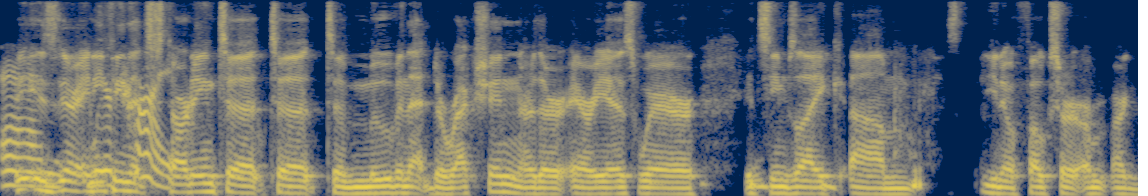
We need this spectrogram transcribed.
And is there anything that's starting to to to move in that direction? Are there areas where it seems like um, you know folks are, are, are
